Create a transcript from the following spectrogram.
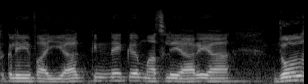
ਤਕਲੀਫ ਆਈ ਆ? ਕਿੰਨੇ ਕੁ ਮਸਲੇ ਆ ਰਹੇ ਆ? ਜੋ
